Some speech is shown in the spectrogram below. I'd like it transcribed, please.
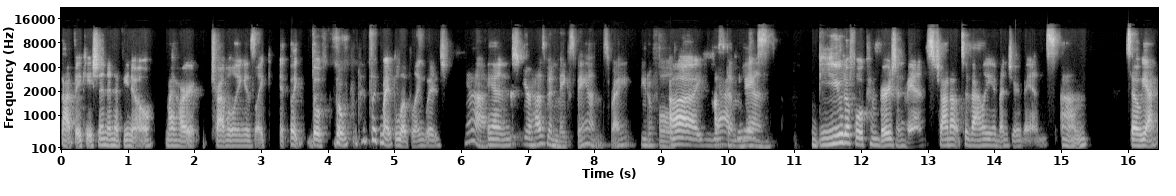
that vacation. And if you know my heart, traveling is like it like the, the it's like my love language. Yeah. And your husband makes vans, right? Beautiful uh, custom yeah, vans. Beautiful conversion vans. Shout out to Valley Adventure Vans. Um, so yeah,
